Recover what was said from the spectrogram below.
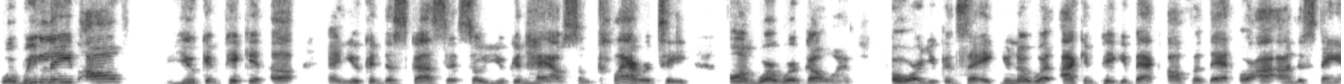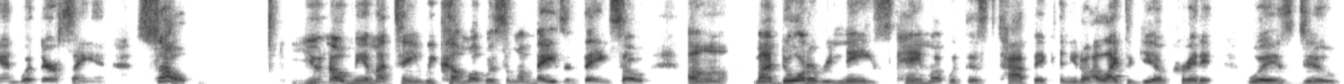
Where we leave off, you can pick it up and you can discuss it so you can have some clarity on where we're going or you can say, you know what, I can piggyback off of that, or I understand what they're saying. So, you know, me and my team, we come up with some amazing things. So, uh, my daughter Renice came up with this topic, and you know, I like to give credit where it's due.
